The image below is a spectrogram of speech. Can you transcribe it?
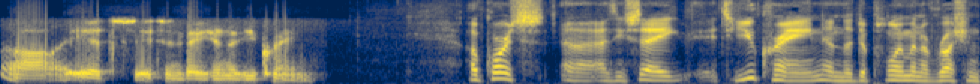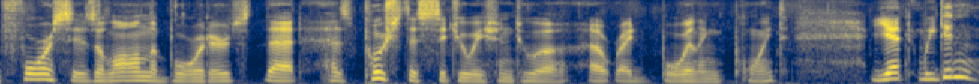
uh, its its invasion of Ukraine. Of course, uh, as you say, it's Ukraine and the deployment of Russian forces along the borders that has pushed this situation to a outright boiling point. Yet we didn't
